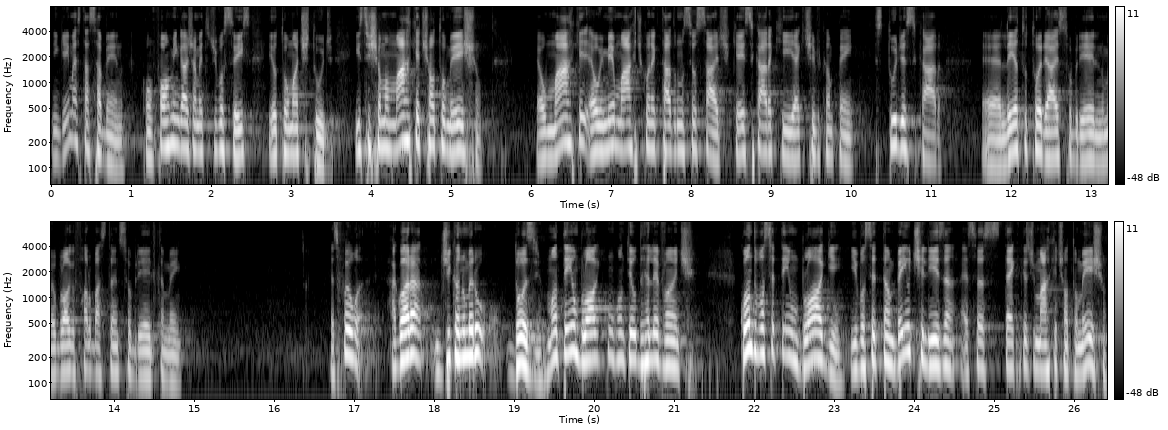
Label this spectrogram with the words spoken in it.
Ninguém mais está sabendo. Conforme o engajamento de vocês, eu tomo atitude. Isso se chama Marketing Automation. É o, market, é o e-mail marketing conectado no seu site, que é esse cara aqui, Active Campaign. Estude esse cara. É, leia tutoriais sobre ele. No meu blog eu falo bastante sobre ele também. Essa foi o... Agora, dica número 12. Mantenha um blog com conteúdo relevante. Quando você tem um blog e você também utiliza essas técnicas de marketing automation,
